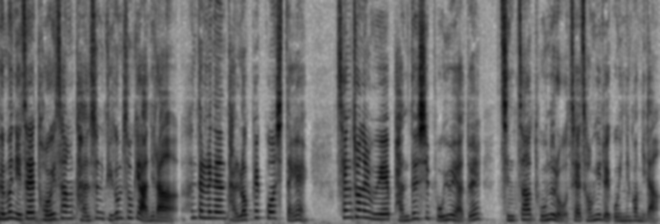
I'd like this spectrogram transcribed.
금은 이제 더 이상 단순 귀금속이 아니라 흔들리는 달러 패권 시대에 생존을 위해 반드시 보유해야 될 진짜 돈으로 재정의되고 있는 겁니다.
